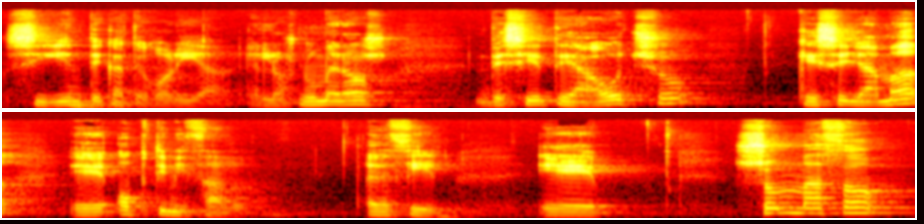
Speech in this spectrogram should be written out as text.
siguiente categoría, en los números de 7 a 8, que se llama eh, optimizado. Es decir, eh, son mazos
